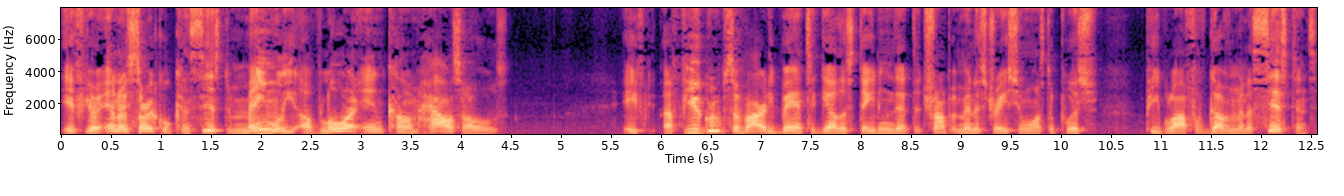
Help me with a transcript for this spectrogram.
if your inner circle consists mainly of lower income households. A, a few groups have already band together stating that the Trump administration wants to push people off of government assistance,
